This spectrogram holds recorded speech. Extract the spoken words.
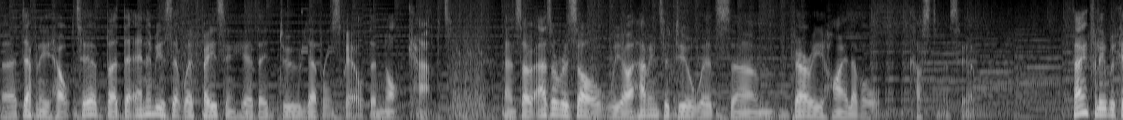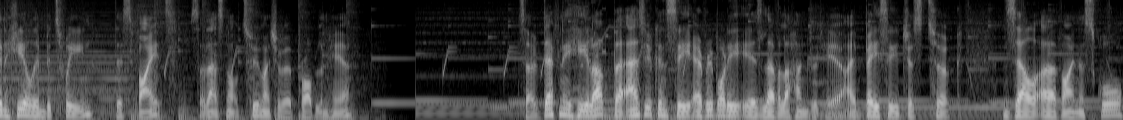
uh, definitely helped here, but the enemies that we're facing here, they do level scale, they're not capped. And so as a result, we are having to deal with some very high level customers here. Thankfully, we can heal in between this fight, so that's not too much of a problem here. So definitely heal up, but as you can see, everybody is level 100 here. I basically just took Zell, Irvine, and Squall,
